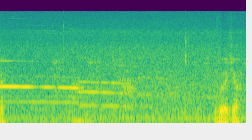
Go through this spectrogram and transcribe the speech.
Đây. Vừa chưa? Lên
